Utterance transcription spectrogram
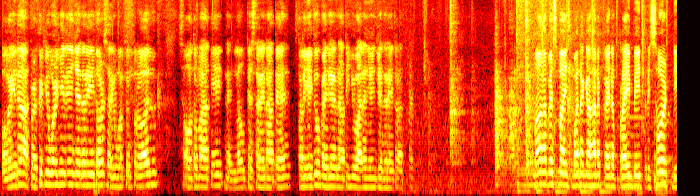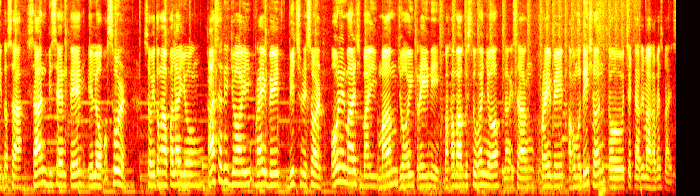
Okay na, perfectly working na yung generator sa remote control, sa automatic, then load test na rin natin. Paligay ko, pwede na natin iwanan yung generator at. Mga ka-Best Buys, mga naghahanap kayo ng private resort dito sa San Vicente, Ilocos Sur. So ito nga pala yung Casa de Joy Private Beach Resort. Owned and managed by Ma'am Joy Trainee. Baka magustuhan nyo ng isang private accommodation. So check natin mga ka-Best Buys.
